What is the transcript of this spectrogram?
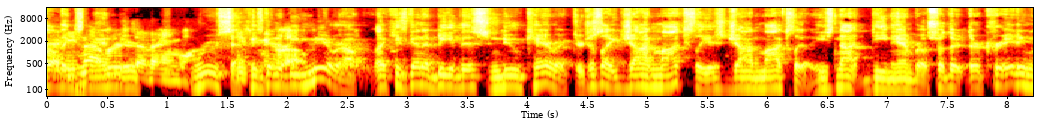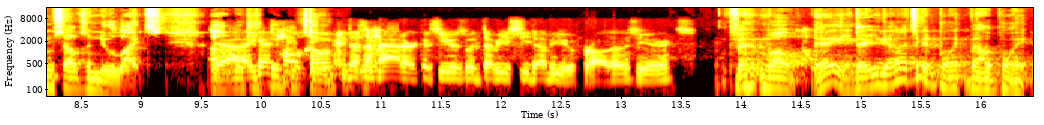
Yeah, he's not Alexander Rusev anymore. Rusev. He's, He's going to be Miro. Miro. Like he's going to be this new character, just like Jon Moxley is Jon Moxley. He's not Dean Ambrose. So they're, they're creating themselves in new lights. uh, Yeah, I guess Hulk. Hogan doesn't matter because he was with WCW for all those years. Well, hey, there you go. That's a good point. Valid point.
